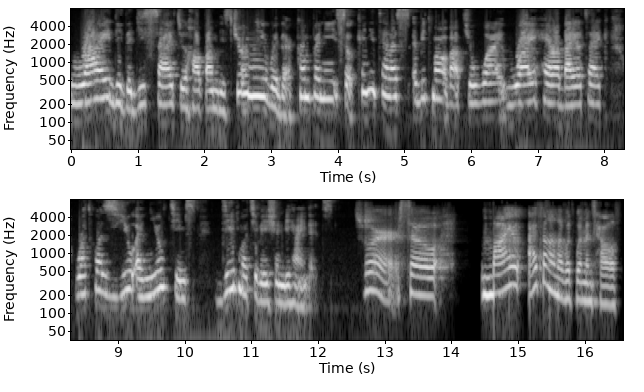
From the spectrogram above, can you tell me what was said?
why did they decide to hop on this journey with their company? So, can you tell us a bit more about your why? Why Hera Biotech? What was you and your team's deep motivation behind it? Sure. So my I fell in love with women's health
